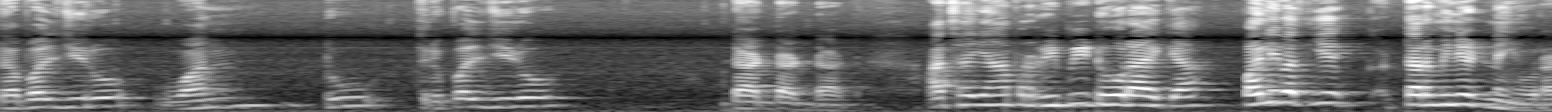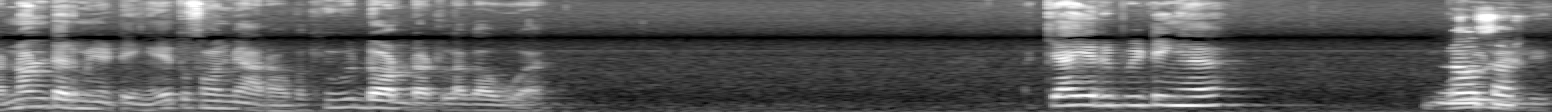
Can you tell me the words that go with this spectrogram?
double zero one two triple zero dot dot dot अच्छा यहाँ पर रिपीट हो रहा है क्या? पहली बात ये टर्मिनेट नहीं हो रहा नॉन टर्मिनेटिंग है ये तो समझ में आ रहा होगा क्योंकि डॉट डॉट लगा हुआ है। क्या ये रिपीटिंग है? No, बोलो sir. लिली।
